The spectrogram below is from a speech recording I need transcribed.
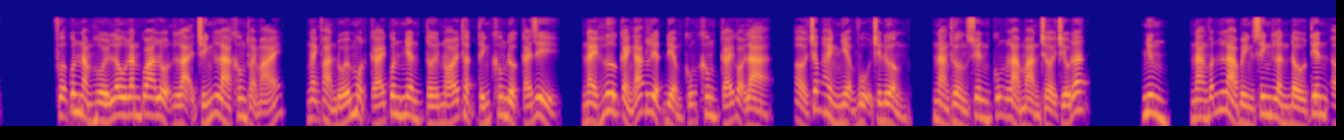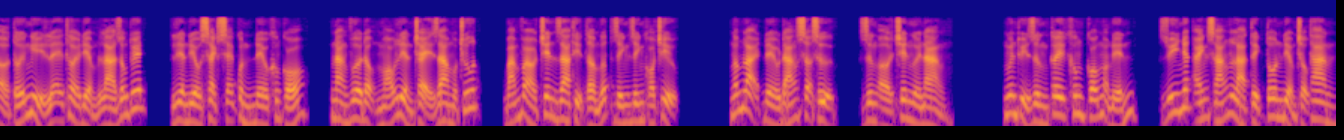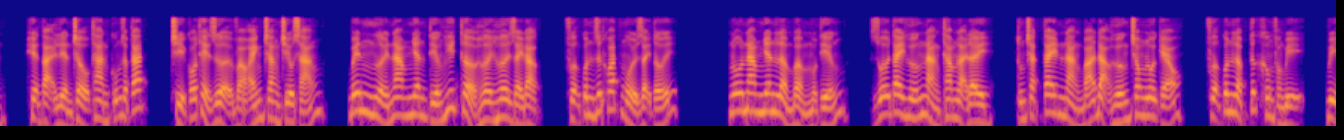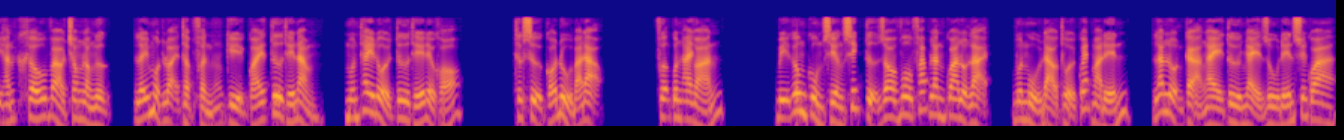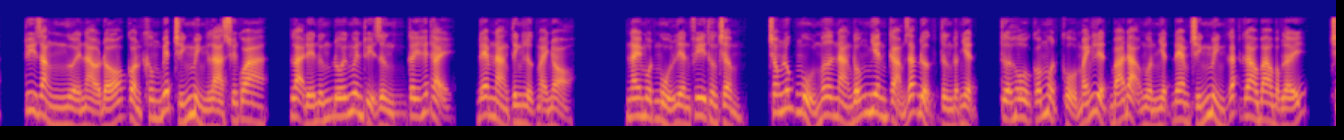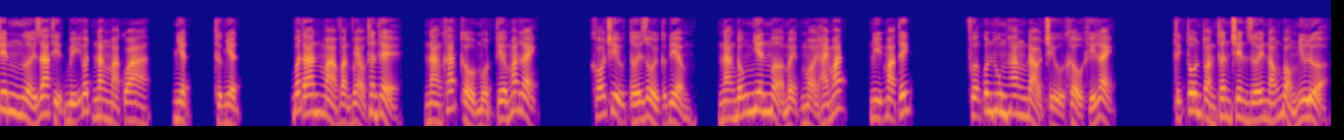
Phượng quân nằm hồi lâu lăn qua lộn lại chính là không thoải mái, ngạnh phản đối một cái quân nhân tới nói thật tính không được cái gì, này hư cảnh ác liệt điểm cũng không cái gọi là, ở chấp hành nhiệm vụ trên đường, nàng thường xuyên cũng là màn trời chiếu đất. Nhưng, nàng vẫn là bình sinh lần đầu tiên ở tới nghỉ lễ thời điểm là giống tuyết, liền điều sạch sẽ quần đều không có, nàng vừa động máu liền chảy ra một chút, bám vào trên da thịt tầm ướt dính dính khó chịu. Ngắm lại đều đáng sợ sự, dừng ở trên người nàng. Nguyên thủy rừng cây không có ngọn nến, duy nhất ánh sáng là tịch tôn điểm chậu than, hiện tại liền chậu than cũng dập tắt, chỉ có thể dựa vào ánh trăng chiếu sáng. Bên người nam nhân tiếng hít thở hơi hơi dày đặc, phượng quân dứt khoát ngồi dậy tới. Nô nam nhân lẩm bẩm một tiếng, duỗi tay hướng nàng thăm lại đây, túng chặt tay nàng bá đạo hướng trong lôi kéo, phượng quân lập tức không phòng bị, bị hắn khấu vào trong lòng ngực, lấy một loại thập phần kỳ quái tư thế nằm, muốn thay đổi tư thế đều khó. Thực sự có đủ bá đạo. Phượng quân ai hoán. Bị gông cùng xiềng xích tự do vô pháp lăn qua lộn lại, buồn ngủ đảo thổi quét mà đến, lăn lộn cả ngày từ nhảy dù đến xuyên qua, tuy rằng người nào đó còn không biết chính mình là xuyên qua, lại đến ứng đối nguyên thủy rừng cây hết thảy, đem nàng tinh lực mài nhỏ. Nay một ngủ liền phi thường trầm, trong lúc ngủ mơ nàng đỗng nhiên cảm giác được từng đợt nhiệt, tựa hồ có một cổ mãnh liệt bá đạo nguồn nhiệt đem chính mình gắt gao bao bọc lấy, trên người da thịt bị ướt năng mà qua, nhiệt, thực nhiệt. Bất an mà vặn vẹo thân thể, nàng khát cầu một tia mắt lạnh. Khó chịu tới rồi cực điểm, nàng đống nhiên mở mệt mỏi hai mắt, nị mạ tích. Phượng quân hung hăng đảo chịu khẩu khí lạnh. Thích tôn toàn thân trên dưới nóng bỏng như lửa.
